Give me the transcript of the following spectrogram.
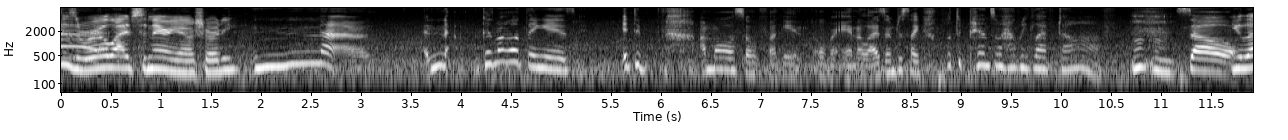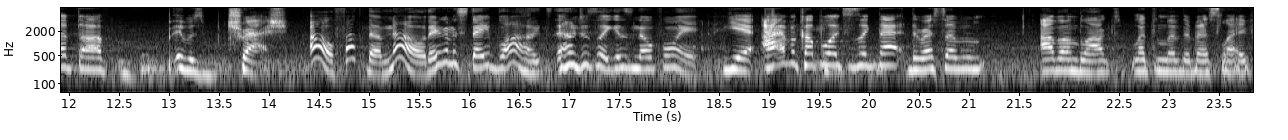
is a real life scenario, Shorty. No. Because my whole thing is, it. De- I'm also fucking overanalyzing. I'm just like, well, it depends on how we left off. Mm-mm. So. You left off, it was trash. Oh, fuck them. No, they're going to stay blocked. I'm just like, it's no point. Yeah, I have a couple exes like that. The rest of them, I've unblocked. Let them live their best life.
